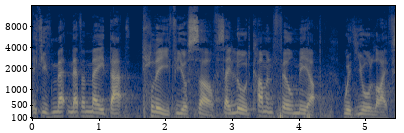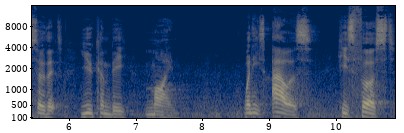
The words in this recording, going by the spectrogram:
if you've met, never made that plea for yourself, say, Lord, come and fill me up with your life so that you can be mine. When He's ours, He's first,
